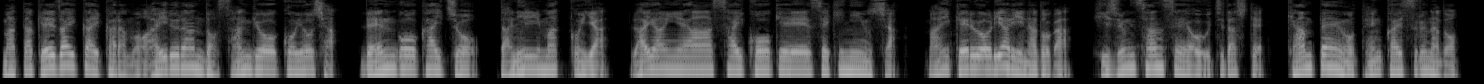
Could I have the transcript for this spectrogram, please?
また経済界からもアイルランド産業雇用者、連合会長、ダニー・マッコイや、ライアン・エアー最高経営責任者、マイケル・オリアリーなどが、批准賛成を打ち出して、キャンペーンを展開するなど、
